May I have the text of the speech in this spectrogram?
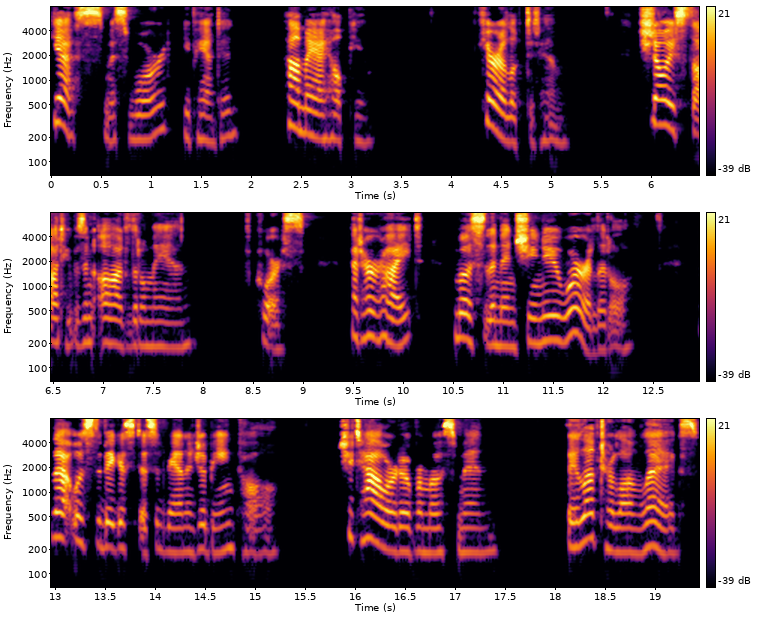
Yes, Miss Ward, he panted. How may I help you? Kara looked at him. She'd always thought he was an odd little man. Course, at her height, most of the men she knew were little. That was the biggest disadvantage of being tall. She towered over most men. They loved her long legs,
